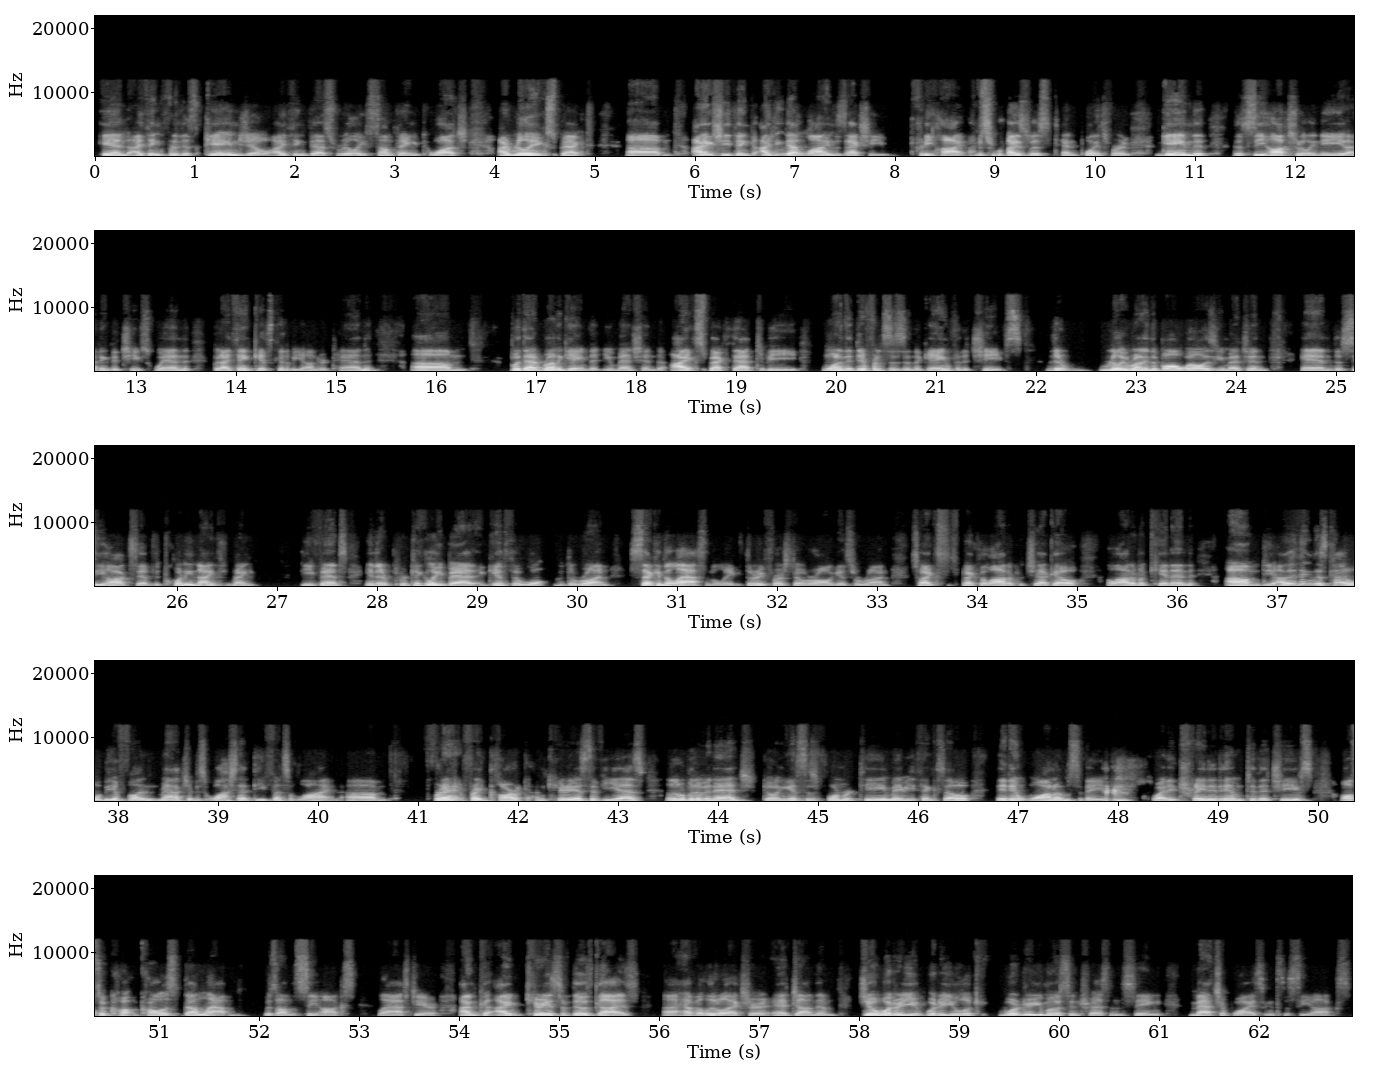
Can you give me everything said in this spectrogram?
And I think for this game, Joe, I think that's really something to watch. I really expect. Um, I actually think I think that line is actually pretty high. I'm surprised it was 10 points for a game that the Seahawks really need. I think the Chiefs win, but I think it's going to be under 10. Um, but that running game that you mentioned, I expect that to be one of the differences in the game for the Chiefs. They're really running the ball well, as you mentioned, and the Seahawks have the 29th ranked defense, and they're particularly bad against the the run, second to last in the league, 31st overall against the run. So I expect a lot of Pacheco, a lot of McKinnon. Um, the other thing that's kind of will be a fun matchup is watch that defensive line. Um, Frank, Frank Clark, I'm curious if he has a little bit of an edge going against his former team. Maybe you think so. They didn't want him, so they why they traded him to the Chiefs. Also, Carlos Dunlap was on the Seahawks last year. I'm I'm curious if those guys uh, have a little extra edge on them. Joe, what are you what are you looking what are you most interested in seeing matchup wise against the Seahawks?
